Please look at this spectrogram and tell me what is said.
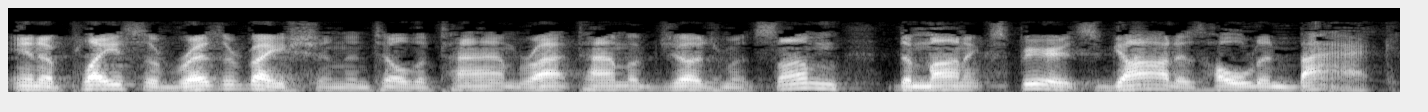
in a place of reservation until the time, right time of judgment. Some demonic spirits God is holding back.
